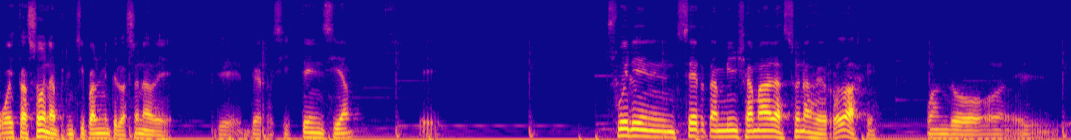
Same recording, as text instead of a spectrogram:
o esta zona, principalmente la zona de, resistencia, eh, suelen ser también llamadas zonas de rodaje, cuando el,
